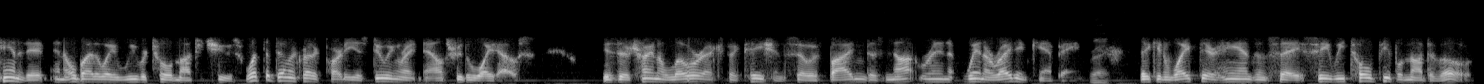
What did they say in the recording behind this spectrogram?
candidate? And oh, by the way, we were told not to choose. What the Democratic Party is doing right now through the White House is they're trying to lower expectations. So if Biden does not win, win a write-in campaign, right. they can wipe their hands and say, "See, we told people not to vote,"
